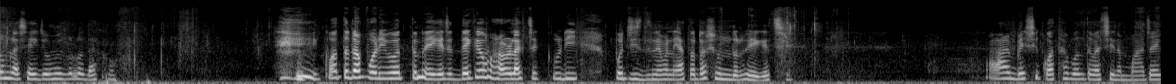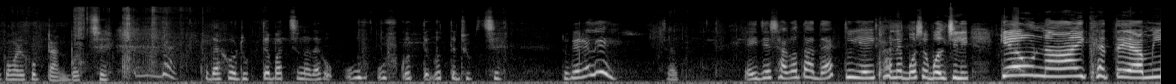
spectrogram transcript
তোমরা সেই জমিগুলো? দেখো। কতটা পরিবর্তন হয়ে গেছে। দেখেও ভালো লাগছে কুড়ি পঁচিশ দিনে মানে এতটা সুন্দর হয়ে গেছে। আর আমি বেশি কথা বলতে পারছি না মাজায় কোমরে খুব টান পড়ছে। দেখো ঢুকতে পারছে না দেখো উফ উফ করতে করতে ঢুকছে। ঢুকে গেলি? চল এই যে স্বাগতা দেখ তুই এইখানে বসে বলছিলি কেউ নাই খেতে আমি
